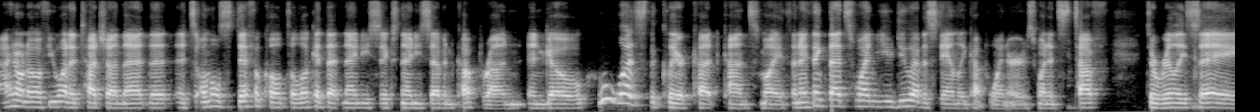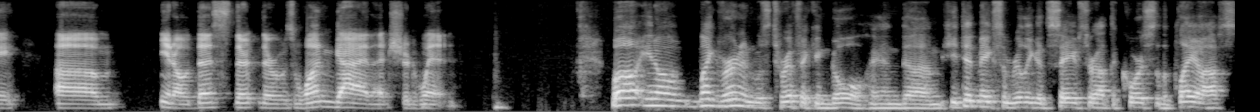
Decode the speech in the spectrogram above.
I don't know if you want to touch on that. That it's almost difficult to look at that 96, 97 Cup run and go, who was the clear cut Conn Smythe? And I think that's when you do have a Stanley Cup winners when it's tough to really say, um, you know, this there there was one guy that should win. Well, you know, Mike Vernon was terrific in goal, and um, he did make some really good saves throughout the course of the playoffs.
